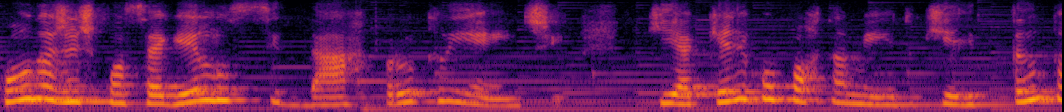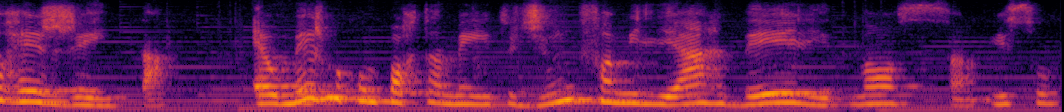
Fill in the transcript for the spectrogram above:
Quando a gente consegue elucidar para o cliente que aquele comportamento que ele tanto rejeita é o mesmo comportamento de um familiar dele, nossa, isso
